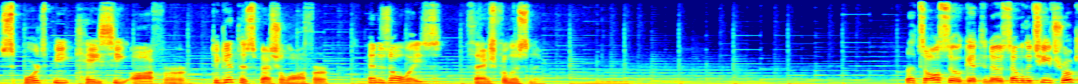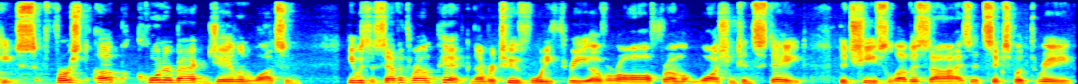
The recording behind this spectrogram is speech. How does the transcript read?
sportsbeatkc offer to get this special offer. And as always, thanks for listening. Let's also get to know some of the Chiefs rookies. First up, cornerback Jaylen Watson. He was a seventh round pick, number 243 overall from Washington State. The Chiefs love his size at six foot three,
